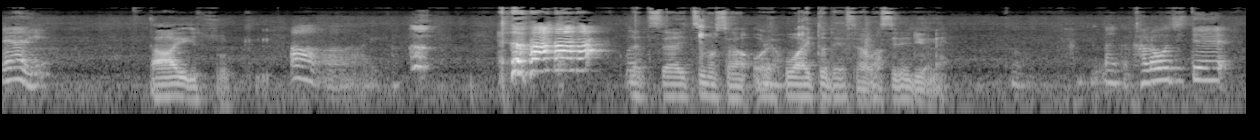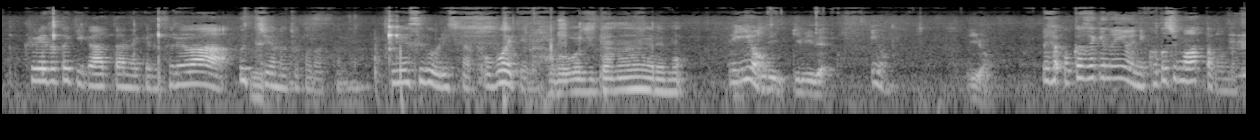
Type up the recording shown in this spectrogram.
え何？大好き。ああだってさいつもさ俺ホワイトデーさ忘れるよね。なんかかろうじてくれた時があったんだけどそれは宇宙のチョコだったね。それすごい嬉しかった。覚えてる？かろうじたなあれも。でイオン。ギリギリで。イオン。いいよで岡崎のイオンに今年もあったもんだ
